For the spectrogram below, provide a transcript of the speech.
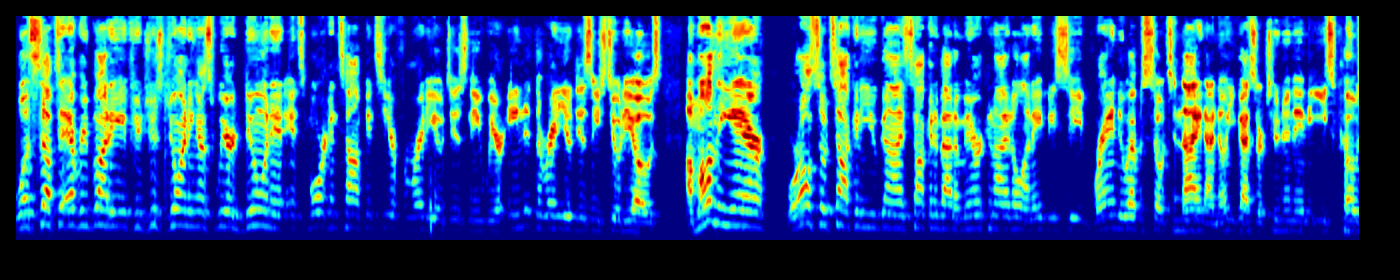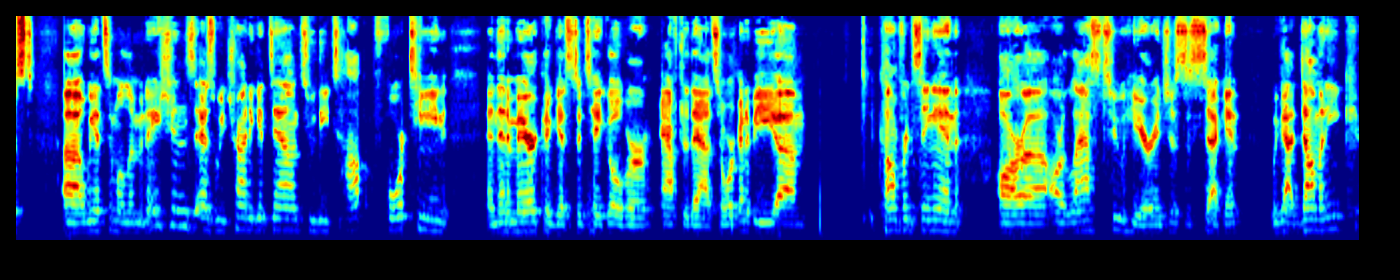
What's up to everybody? If you're just joining us, we are doing it. It's Morgan Tompkins here from Radio Disney. We are in the Radio Disney studios. I'm on the air. We're also talking to you guys, talking about American Idol on ABC. Brand new episode tonight. I know you guys are tuning in East Coast. Uh, we had some eliminations as we try to get down to the top 14, and then America gets to take over after that. So we're going to be um, conferencing in our uh, our last two here in just a second. We got Dominique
